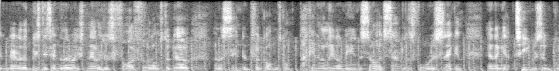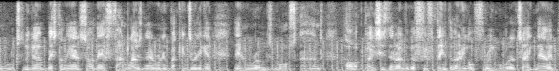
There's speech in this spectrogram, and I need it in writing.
getting down to the business end of the race now, it's just five furlongs to go, and Ascendant Forgotten's got back into the lead on the inside, Saddler's four is second, then they get Tigris of Gore, looks to be going best on the outside there, Fanlow's now running back into it again, then Rose Moss and Heart Paces, they're over the 15th, they've only got three more to take now then,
